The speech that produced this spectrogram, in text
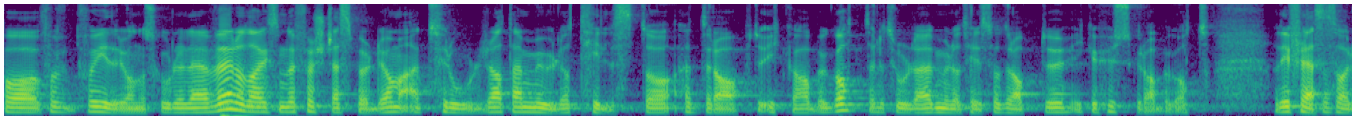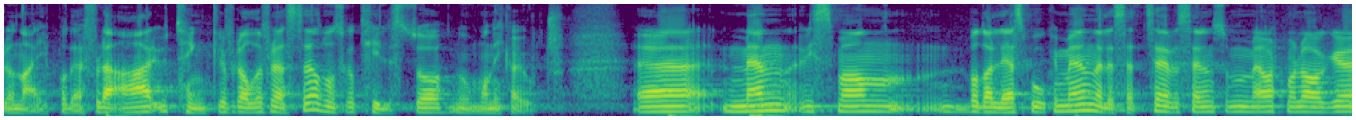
på, for, for videregående skoleelever. og liksom Det første jeg spør dem om, er tror dere at det er mulig å tilstå et drap du ikke har begått, eller tror dere det er mulig å tilstå et drap du ikke husker å ha begått. Og De fleste svarer jo nei på det. For det er utenkelig for de aller fleste at man skal tilstå noe man ikke har gjort. Eh, men hvis man både har lest boken min eller sett TV-serien som jeg har vært med å lage,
